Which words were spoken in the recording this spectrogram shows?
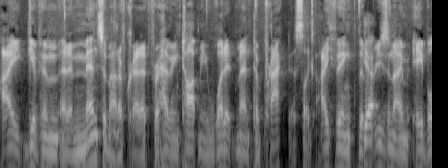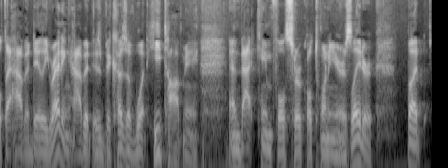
I give him an immense amount of credit for having taught me what it meant to practice. Like, I think the yep. reason I'm able to have a daily writing habit is because of what he taught me. And that came full circle 20 years later. But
